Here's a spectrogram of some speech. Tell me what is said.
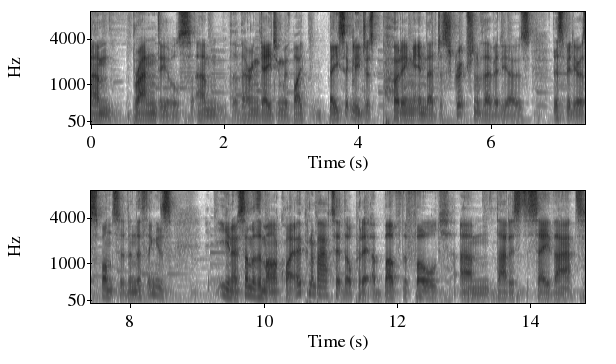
um, brand deals um, that they're engaging with by basically just putting in their description of their videos, this video is sponsored. And the thing is, you know, some of them are quite open about it. They'll put it above the fold. Um, that is to say that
